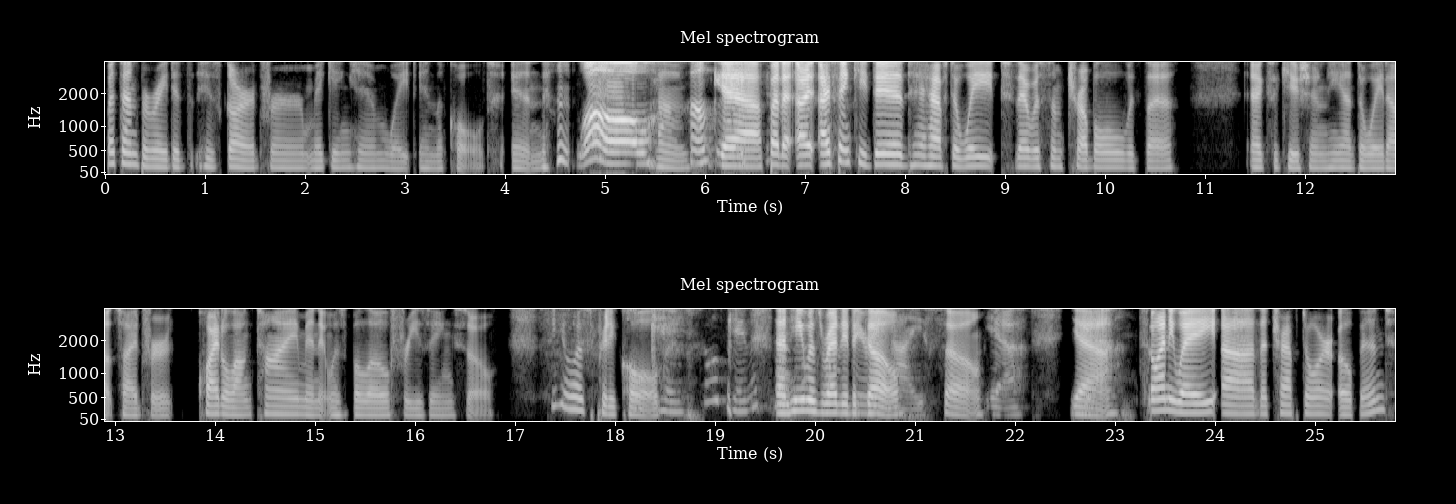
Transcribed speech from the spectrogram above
but then berated his guard for making him wait in the cold. And Whoa. um, okay. yeah, but I, I think he did have to wait. There was some trouble with the execution. He had to wait outside for quite a long time, and it was below freezing, so it was pretty cold. Okay. Okay. That's And he was ready to go. Nice. So yeah. yeah. So anyway, uh, the trap door opened.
